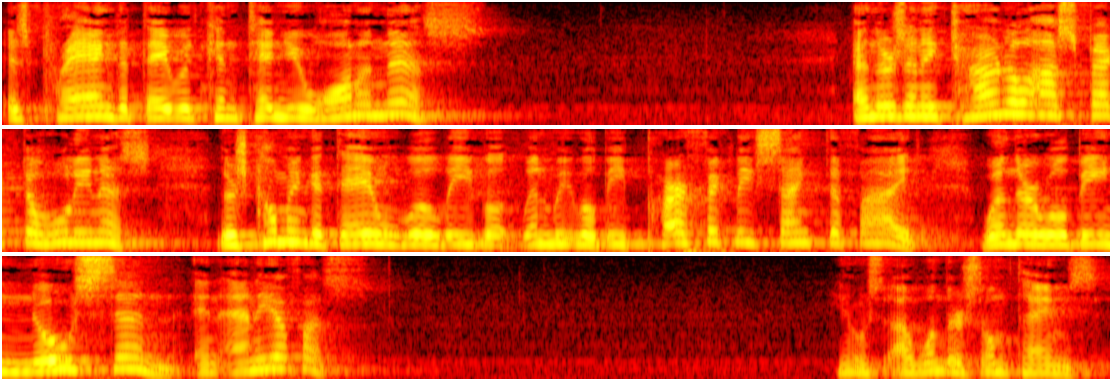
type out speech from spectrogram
is praying that they would continue on in this. And there's an eternal aspect to holiness. There's coming a day when, we'll be, when we will be perfectly sanctified, when there will be no sin in any of us. You know, I wonder sometimes,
